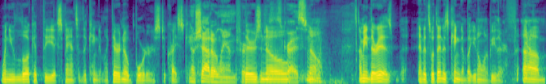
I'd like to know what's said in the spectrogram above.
when you look at the expanse of the kingdom. Like there are no borders to Christ's kingdom. No shadow land for There's Jesus no Christ. No, mm-hmm. I mean there is, and it's within His kingdom, but you don't want to be there. Um,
